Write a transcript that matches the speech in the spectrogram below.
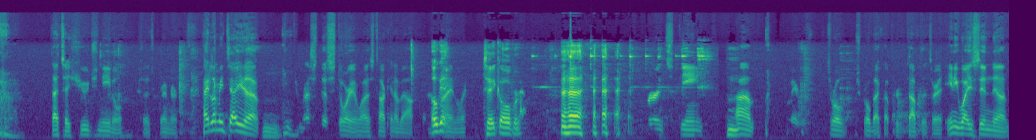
That's a huge needle, says Grimnir. Hey, let me tell you the mm. rest of this story of what I was talking about. Okay, Finally. take over. Bernstein. Hmm. Um, let me scroll scroll back up to the top of the thread. Anyways, in the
